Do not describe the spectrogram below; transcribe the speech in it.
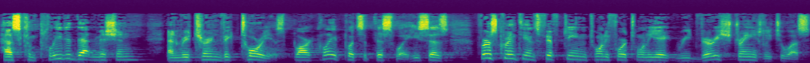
has completed that mission and returned victorious. Barclay puts it this way. He says, 1 Corinthians 15, 24, 28 read very strangely to us.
